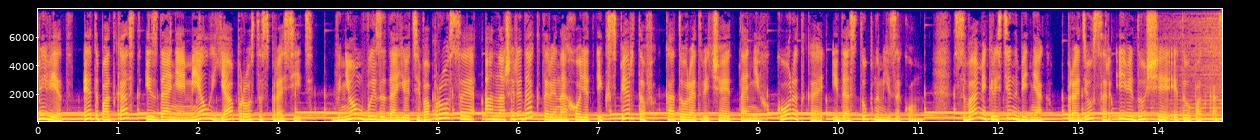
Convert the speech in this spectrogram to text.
Привет! Это подкаст издания «Мел. Я просто спросить». В нем вы задаете вопросы, а наши редакторы находят экспертов, которые отвечают на них коротко и доступным языком. С вами Кристина Бедняк, продюсер и ведущая этого подкаста.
